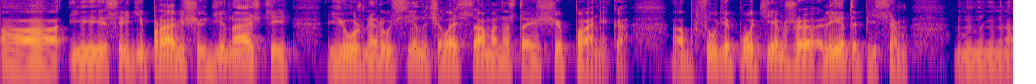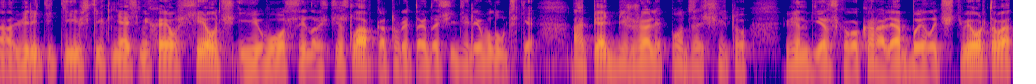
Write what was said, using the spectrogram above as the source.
и среди правящих династий Южной Руси началась самая настоящая паника. А, судя по тем же летописям, а, великий киевский князь Михаил Селч и его сын Ростислав, которые тогда сидели в Луцке, опять бежали под защиту венгерского короля Белла IV,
